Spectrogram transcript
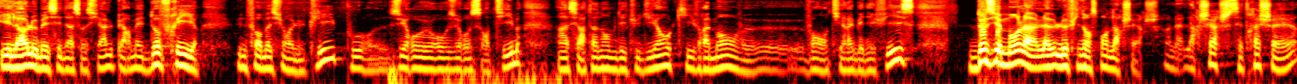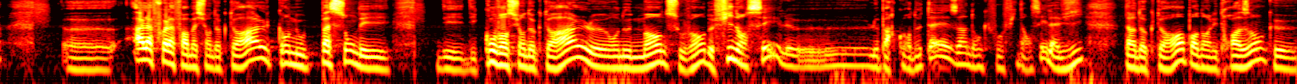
Et là, le mécénat social permet d'offrir une formation à l'UCLI pour 0 euros 0 centimes à un certain nombre d'étudiants qui vraiment euh, vont en tirer bénéfice. Deuxièmement, le financement de la recherche. La, recherche, c'est très cher. Euh, à la fois la formation doctorale, quand nous passons des, conventions doctorales, on nous demande souvent de financer le, parcours de thèse. Hein. donc il faut financer la vie d'un doctorant pendant les trois ans que,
